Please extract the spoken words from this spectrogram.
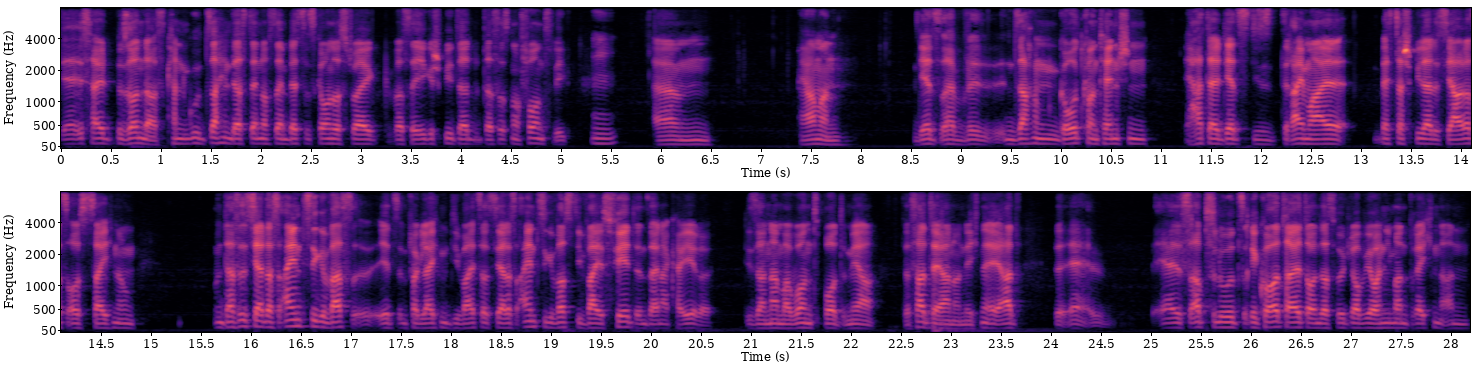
der ist halt besonders. Kann gut sein, dass der noch sein bestes Counter-Strike, was er je gespielt hat, dass das noch vor uns liegt. Mhm. Ähm, ja, Mann. Jetzt äh, in Sachen Gold Contention, er hat halt jetzt diese dreimal bester Spieler des Jahres Auszeichnung. Und das ist ja das Einzige, was jetzt im Vergleich mit Device, das ist ja das Einzige, was Device fehlt in seiner Karriere. Dieser Number One Spot im Jahr. Das hat mhm. er ja noch nicht. Ne? Er hat, er, er ist absolut Rekordhalter und das wird, glaube ich, auch niemand brechen an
